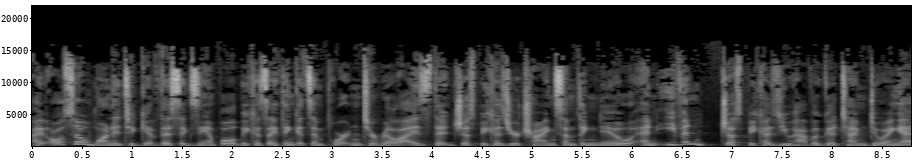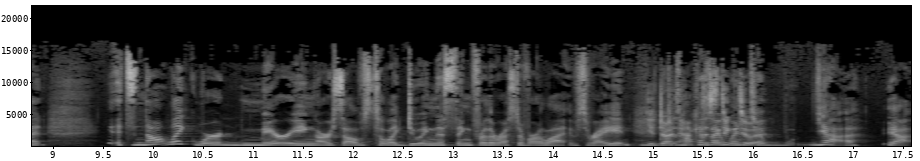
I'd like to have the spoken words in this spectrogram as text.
I also wanted to give this example because I think it's important to realize that just because you're trying something new and even just because you have a good time doing it, it's not like we're marrying ourselves to like doing this thing for the rest of our lives, right? You don't just have to stick to, to it. Yeah, yeah.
